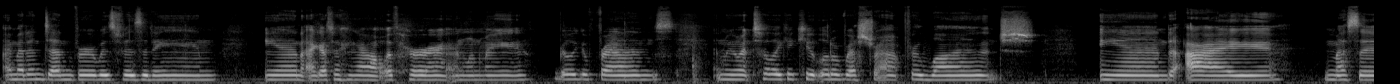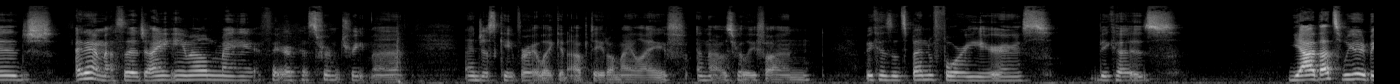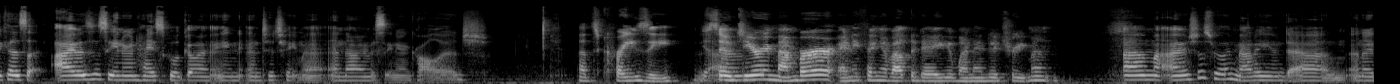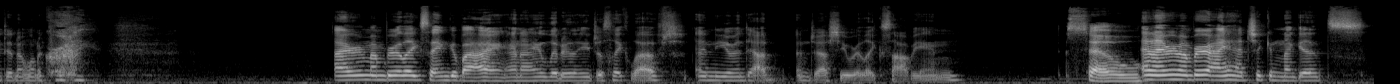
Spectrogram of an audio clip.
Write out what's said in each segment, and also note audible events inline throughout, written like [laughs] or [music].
I met in Denver, was visiting, and I got to hang out with her and one of my really good friends, and we went to like a cute little restaurant for lunch, and I messaged. I didn't message. I emailed my therapist from treatment and just gave her like an update on my life and that was really fun because it's been 4 years because yeah, that's weird because I was a senior in high school going into treatment and now I'm a senior in college. That's crazy. Yeah. So, do you remember anything about the day you went into treatment? Um I was just really mad at you and dad and I didn't want to [laughs] cry. I remember like saying goodbye and I literally just like left and you and dad and Jesse were like sobbing. So, And I remember I had chicken nuggets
